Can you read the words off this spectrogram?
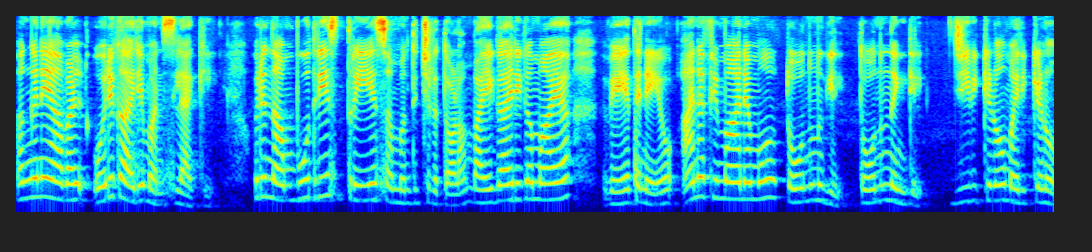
അങ്ങനെ അവൾ ഒരു കാര്യം മനസ്സിലാക്കി. ഒരു നമ്പൂതിരി സ്ത്രീയെ സംബന്ധിച്ചിടത്തോളം വൈകാരികമായ വേദനയോ അനഭിമാനമോ തോന്നുന്നെങ്കിൽ തോന്നുന്നെങ്കിൽ ജീവിക്കണോ മരിക്കണോ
